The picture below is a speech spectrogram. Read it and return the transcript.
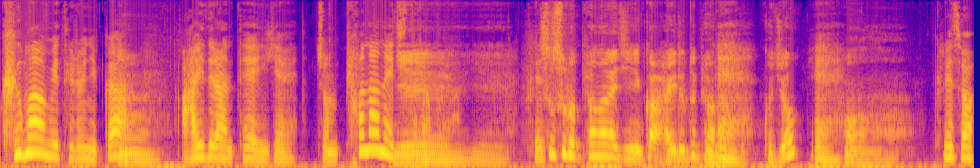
그 마음이 들으니까, 아이들한테 이게 좀 편안해지더라고요. 예, 예. 스스로 편안해지니까 아이들도 변하고, 예. 그죠? 예. 어. 그래서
